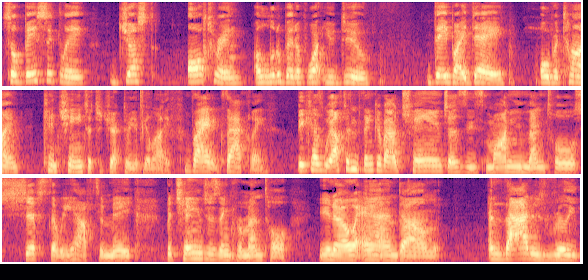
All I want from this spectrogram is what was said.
So basically, just altering a little bit of what you do day by day over time can change the trajectory of your life. Right, exactly. Because we often think about change as these monumental shifts that we have to make, but change is incremental, you know, and um, and that is really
